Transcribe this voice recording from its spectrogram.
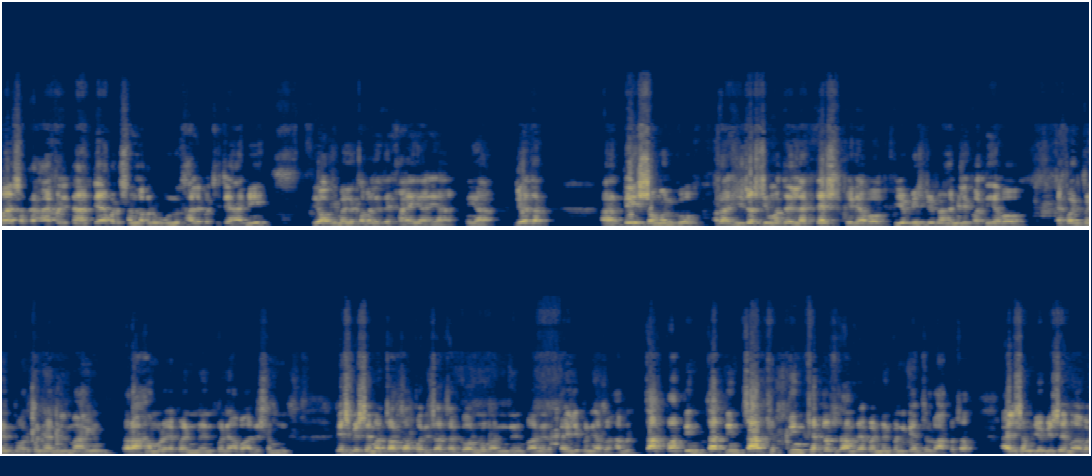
नयाँ सरकार आएपछि त्यहाँ त्यहाँबाट संलग्न हुनु थालेपछि चाहिँ हामी यो अघि मैले तपाईँले देखाएँ यहाँ यहाँ यहाँ दुई हजार तेइससम्मको र हिजो अस्ति मात्रै लेटेस्ट फेरि अब यो बिच बिचमा हामीले कति अब एपोइन्टमेन्टहरू पनि हामीले माग्यौँ तर हाम्रो एपोइन्टमेन्ट पनि अब अहिलेसम्म यस विषयमा चर्चा परिचर्चा गर्नु भन्ने भनेर कहिले पनि अब हाम्रो चार पाँच तिन चार तिन चार खेप तिन खेप जस्तो हाम्रो एपोइन्टमेन्ट पनि क्यान्सल भएको छ। अहिलेसम्म यो विषयमा अब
